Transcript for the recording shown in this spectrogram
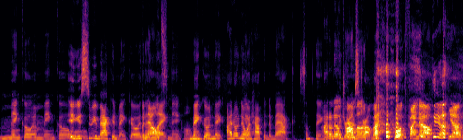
Manco and Manco. It used to be Mack and Manco, and But then now like it's Manco and Manco and Mango. Mac. I don't know Yeah. what happened to Mac. Something. I don't know, was drama. drama. we'll find out. Yeah. Yeah.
